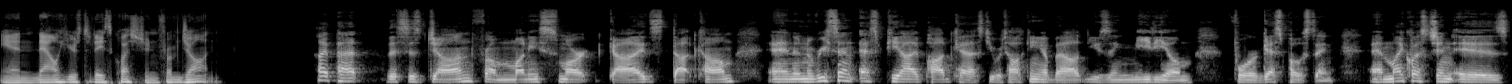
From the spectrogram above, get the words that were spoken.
And now here's today's question from Jon. Hi, Pat. This is Jon from MoneySmartGuides.com. And in a recent SPI podcast, you were talking about using Medium for guest posting. And my question is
